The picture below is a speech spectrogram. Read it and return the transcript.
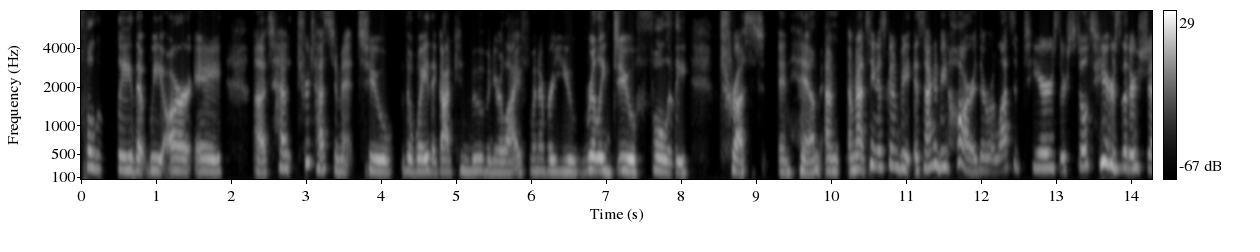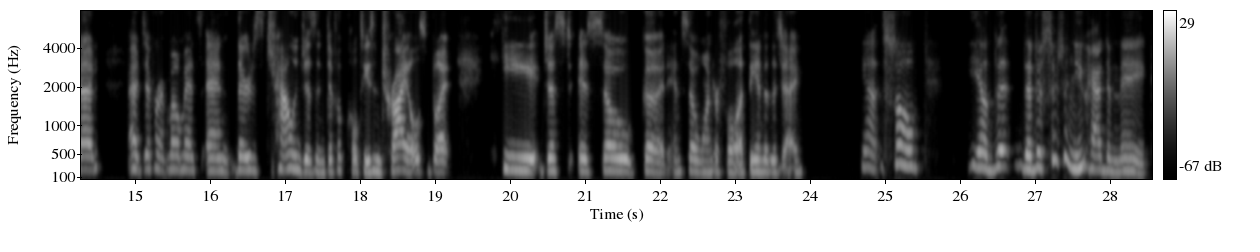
fully that we are a, a te- true testament to the way that God can move in your life whenever you really do fully trust in Him. I'm, I'm not saying it's going to be, it's not going to be hard. There were lots of tears. There's still tears that are shed at different moments, and there's challenges and difficulties and trials, but He just is so good and so wonderful at the end of the day. Yeah. So, yeah, the the decision you had to make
